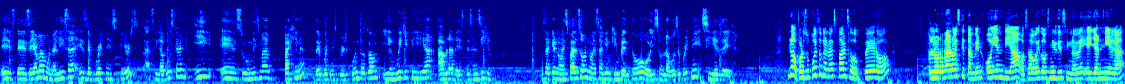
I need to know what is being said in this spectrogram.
Este, se llama Mona Lisa, es de Britney Spears, así la buscan. Y en su misma página de britneyspears.com y en Wikipedia habla de este sencillo. O sea que no es falso, no es alguien que inventó o hizo la voz de Britney, sí es de ella. No, por supuesto que no es falso, pero lo raro es que también hoy en día, o sea, hoy 2019, ella niega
